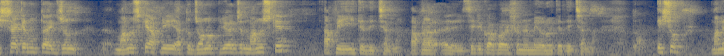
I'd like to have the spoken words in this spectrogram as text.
ইশরাকের মতো একজন মানুষকে, আপনি এত জনপ্রিয় একজন মানুষকে আপনি ইতে দিচ্ছেন না। আপনার সিটি কর্পোরেশনের মেয়র হইতে দিচ্ছেন না। তো এইসব মানে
